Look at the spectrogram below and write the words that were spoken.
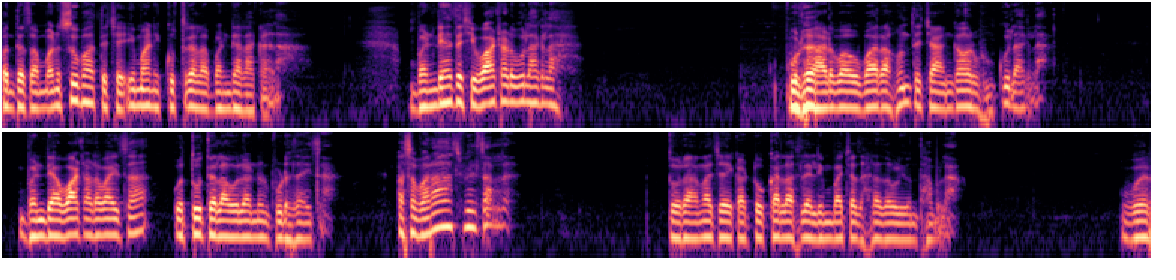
पण त्याचा मनसुबा त्याच्या इमानी कुत्र्याला बंड्याला कळला. बंड्या त्याची वाट अडवू लागला. पुढं आडवा उभा राहून त्याच्या अंगावर भुंकू लागला. बंड्या वाट अडवायचा व तो त्याला ओलांडून पुढं जायचा. असं बराच वेळ चाललं. तो रानाच्या एका टोकाला असल्या लिंबाच्या झाडाजवळ येऊन थांबला. वर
